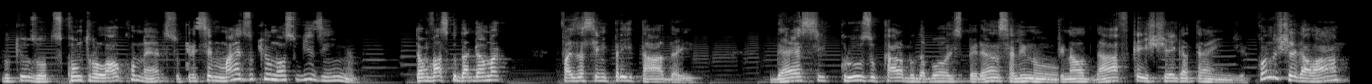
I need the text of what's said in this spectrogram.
do que os outros, controlar o comércio, crescer mais do que o nosso vizinho. Então Vasco da Gama faz essa empreitada aí. Desce, cruza o Cabo da Boa Esperança ali no final da África e chega até a Índia. Quando chega lá,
